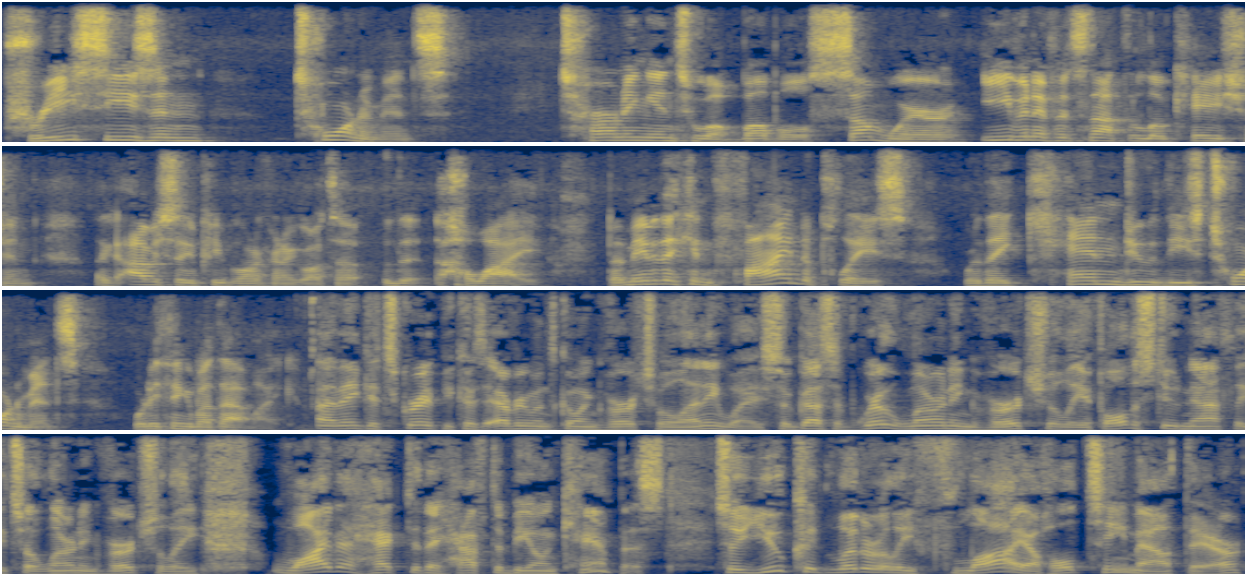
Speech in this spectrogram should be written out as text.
preseason tournaments turning into a bubble somewhere, even if it's not the location. Like obviously, people aren't going to go out to Hawaii, but maybe they can find a place where they can do these tournaments. What do you think about that, Mike? I think it's great because everyone's going virtual anyway. So Gus, if we're learning virtually, if all the student athletes are learning virtually, why the heck do they have to be on campus? So you could literally fly a whole team out there.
